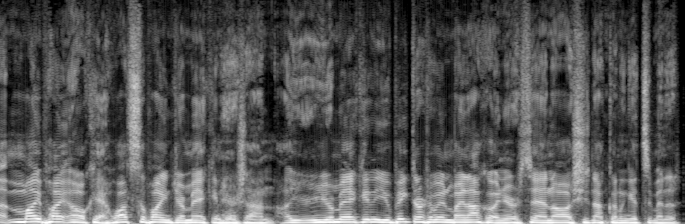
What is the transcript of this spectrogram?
uh, my point. Okay, what's the point you're making here, Sean? Uh, you're making you picked her to win by knockout, and you're saying, "Oh, she's not going to get submitted."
